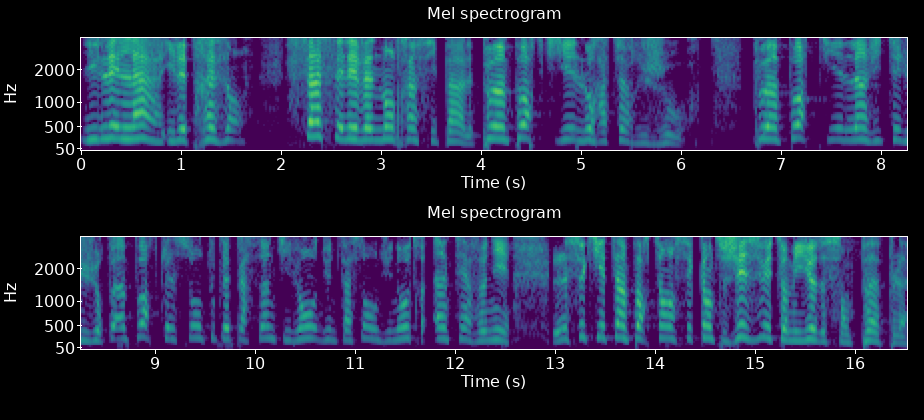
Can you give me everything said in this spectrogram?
Il est là, il est présent. Ça, c'est l'événement principal. Peu importe qui est l'orateur du jour, peu importe qui est l'invité du jour, peu importe quelles sont toutes les personnes qui vont d'une façon ou d'une autre intervenir. Ce qui est important, c'est quand Jésus est au milieu de son peuple,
